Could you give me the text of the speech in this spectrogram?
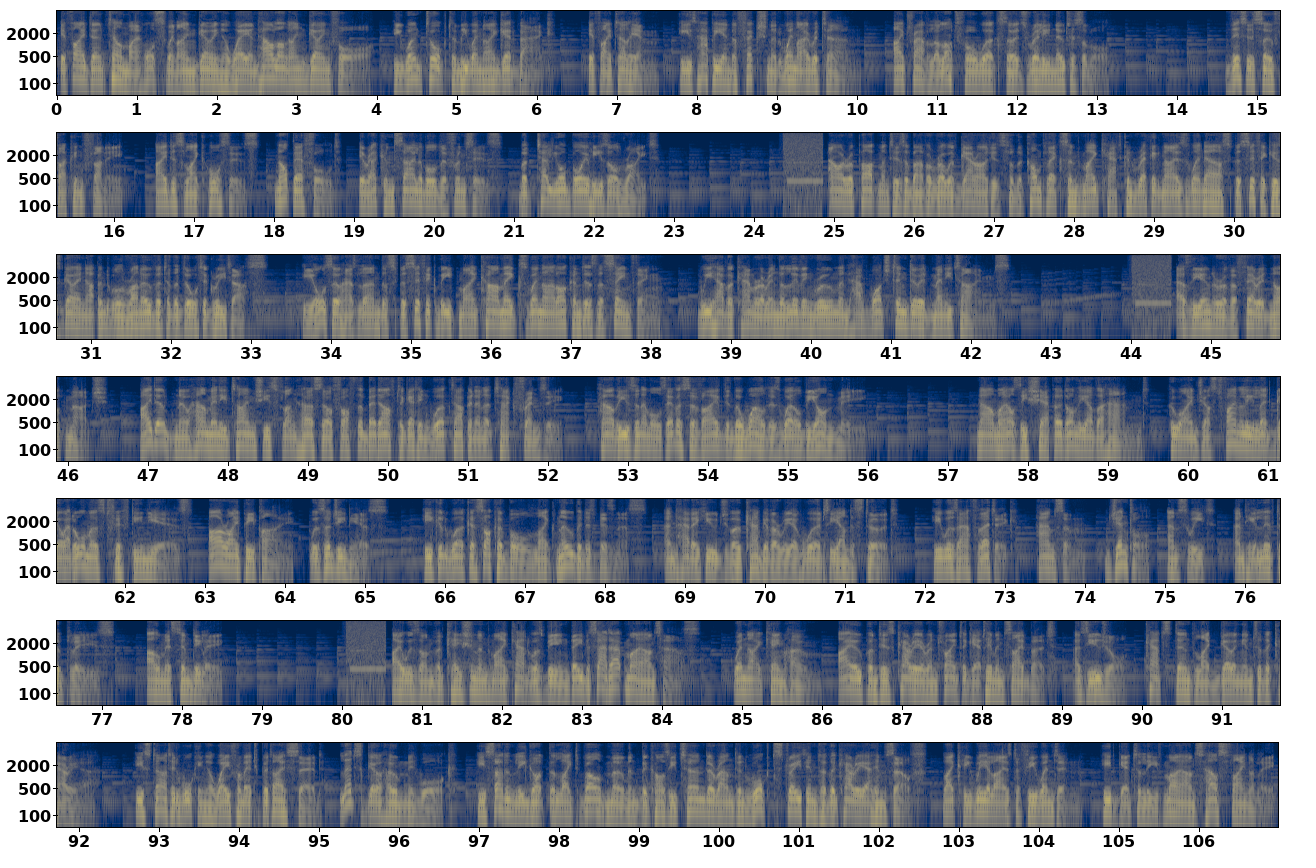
If I don't tell my horse when I'm going away and how long I'm going for, he won't talk to me when I get back. If I tell him, he's happy and affectionate when I return. I travel a lot for work so it's really noticeable. This is so fucking funny. I dislike horses, not their fault, irreconcilable differences, but tell your boy he's alright. Our apartment is above a row of garages for the complex and my cat can recognize when our specific is going up and will run over to the door to greet us. He also has learned the specific beat my car makes when I lock and does the same thing. We have a camera in the living room and have watched him do it many times. As the owner of a ferret not much. I don't know how many times she's flung herself off the bed after getting worked up in an attack frenzy. How these animals ever survived in the wild is well beyond me. Now my Aussie Shepherd on the other hand, who I just finally let go at almost 15 years, RIP Pie, was a genius. He could work a soccer ball like nobody's business, and had a huge vocabulary of words he understood. He was athletic, handsome, gentle, and sweet, and he lived to please. I'll miss him dearly. I was on vacation and my cat was being babysat at my aunt's house. When I came home, I opened his carrier and tried to get him inside but, as usual, cats don't like going into the carrier. He started walking away from it but I said, let's go home mid-walk. He suddenly got the light bulb moment because he turned around and walked straight into the carrier himself, like he realized if he went in, he'd get to leave my aunt's house finally.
